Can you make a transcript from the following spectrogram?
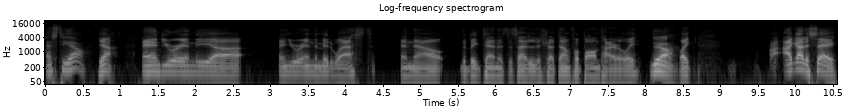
STL. Yeah, and you were in the uh, and you were in the Midwest, and now the Big Ten has decided to shut down football entirely. Yeah. Like, I, I got to say,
